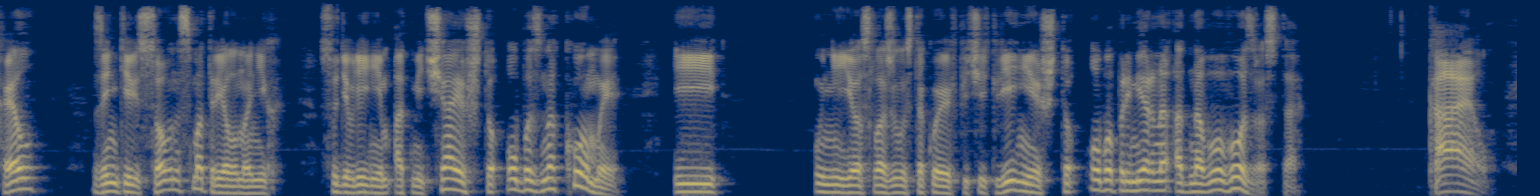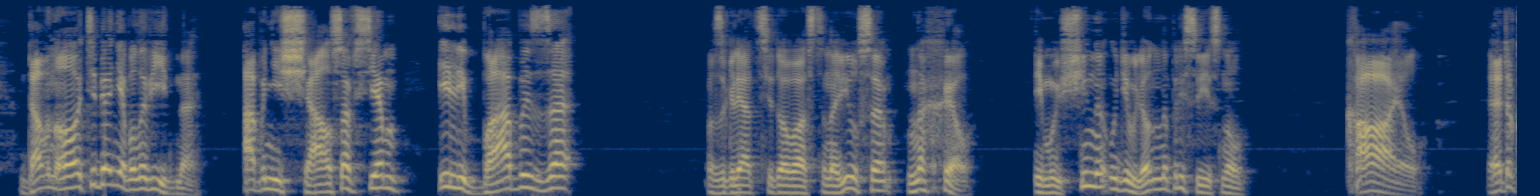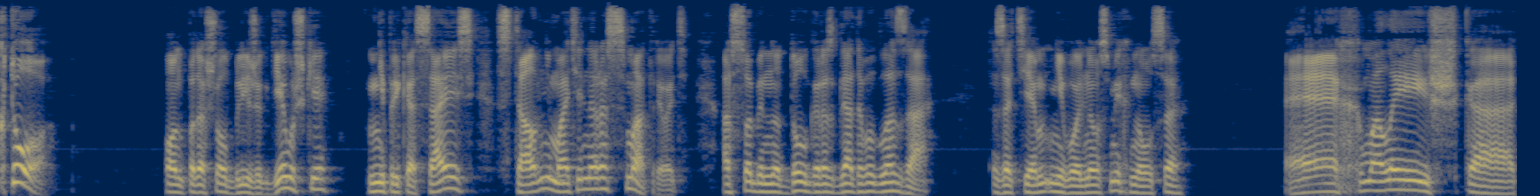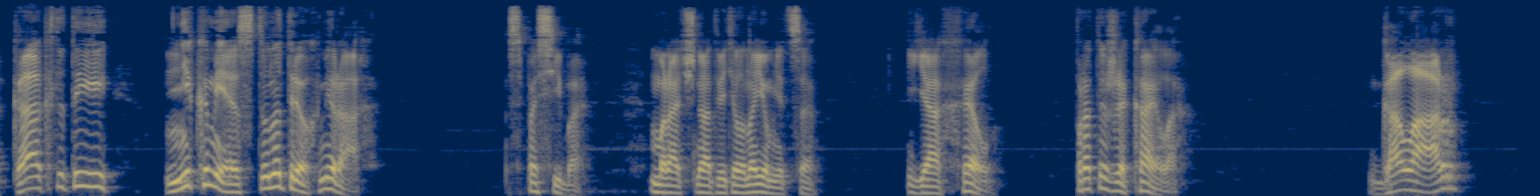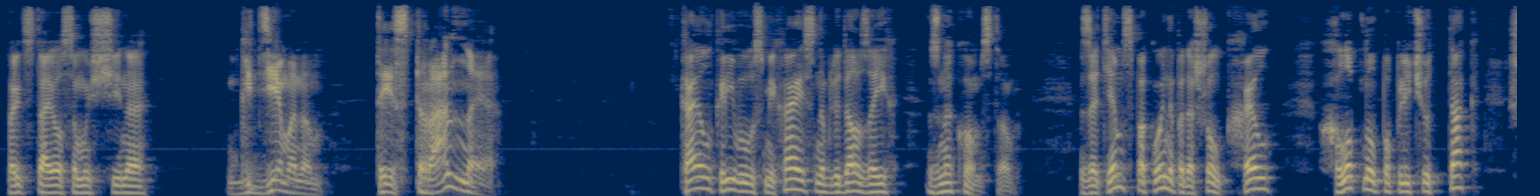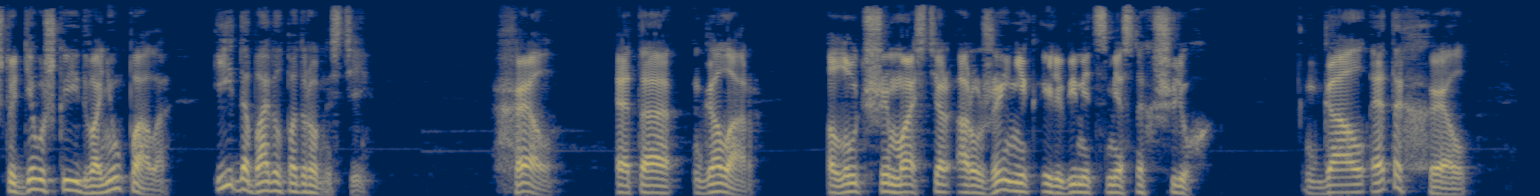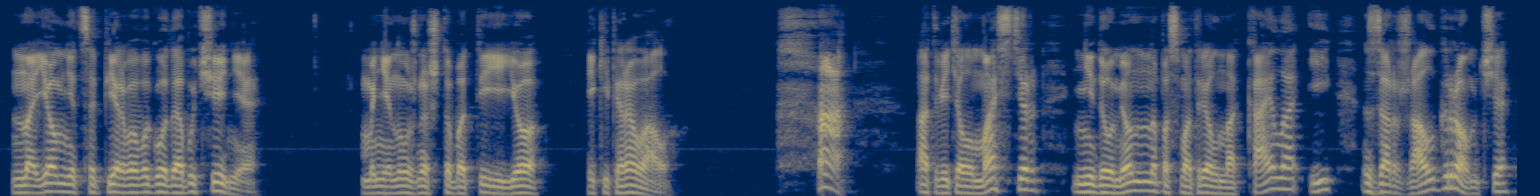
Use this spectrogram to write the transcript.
Хел заинтересованно смотрела на них, с удивлением отмечая, что оба знакомы, и у нее сложилось такое впечатление, что оба примерно одного возраста. «Кайл, давно тебя не было видно. Обнищал совсем или бабы за...» Взгляд Седова остановился на Хел, и мужчина удивленно присвистнул. «Кайл! Это кто?» Он подошел ближе к девушке, не прикасаясь, стал внимательно рассматривать, особенно долго разглядывал глаза, затем невольно усмехнулся. «Эх, малышка, как-то ты не к месту на трех мирах!» «Спасибо», — мрачно ответила наемница. «Я Хел, протеже Кайла». «Галар!» — представился мужчина. «К демонам! Ты странная!» Кайл, криво усмехаясь, наблюдал за их знакомством. Затем спокойно подошел к Хел, хлопнул по плечу так, что девушка едва не упала, и добавил подробностей. Хел, это Галар, лучший мастер-оружейник и любимец местных шлюх. Гал – это Хел, наемница первого года обучения. Мне нужно, чтобы ты ее экипировал. «Ха!» – ответил мастер, недоуменно посмотрел на Кайла и заржал громче.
